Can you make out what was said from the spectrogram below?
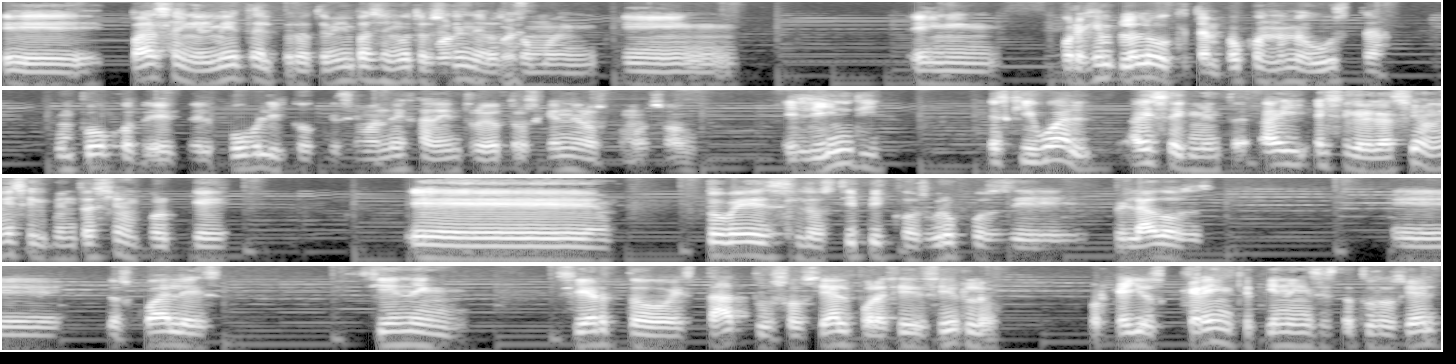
eh, pasa en el metal, pero también pasa en otros géneros, como en, en, por ejemplo, algo que tampoco no me gusta, un poco del público que se maneja dentro de otros géneros como son el indie. Es que igual hay, segmenta, hay, segregación, hay segmentación, porque eh, tú ves los típicos grupos de pelados, eh, los cuales tienen cierto estatus social, por así decirlo, porque ellos creen que tienen ese estatus social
